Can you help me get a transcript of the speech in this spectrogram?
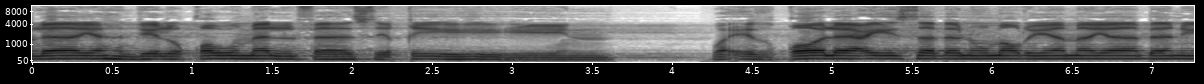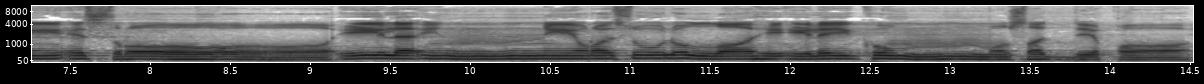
لا يهدي القوم الفاسقين. وإذ قال عيسى بن مريم يا بني إسرائيل إني رسول الله إليكم مصدقا.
